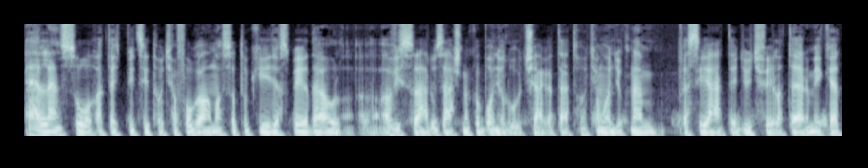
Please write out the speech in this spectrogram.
ellen szólhat egy picit, hogyha fogalmazhatok így, az például a visszaáruzásnak a bonyolultsága. Tehát, hogyha mondjuk nem veszi át egy ügyfél a terméket,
